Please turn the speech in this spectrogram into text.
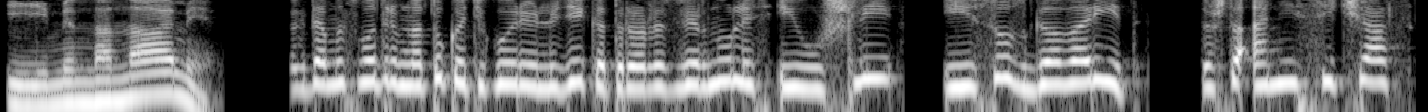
Именно нами. Когда мы смотрим на ту категорию людей, которые развернулись и ушли, Иисус говорит, то, что они сейчас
